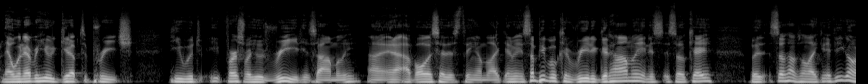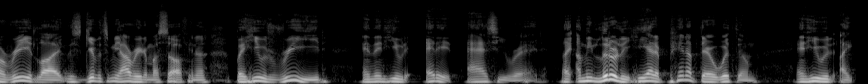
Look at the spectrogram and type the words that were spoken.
that whenever he would get up to preach, he would he, first of all he would read his homily, uh, and I've always said this thing. I'm like, I mean, some people can read a good homily and it's, it's okay, but sometimes I'm like, if you're gonna read, like, just give it to me. I'll read it myself, you know. But he would read, and then he would edit as he read. Like, I mean, literally, he had a pen up there with him, and he would like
